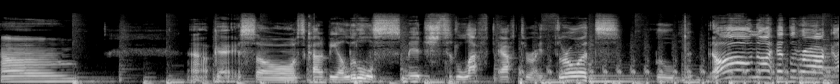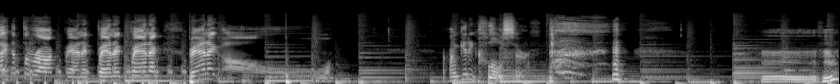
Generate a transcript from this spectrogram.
Um. Okay, so it's got to be a little smidge to the left after I throw it. A little bit. Oh no! I hit the rock! I hit the rock! Panic! Panic! Panic! Panic! Oh! I'm getting closer. mm-hmm.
